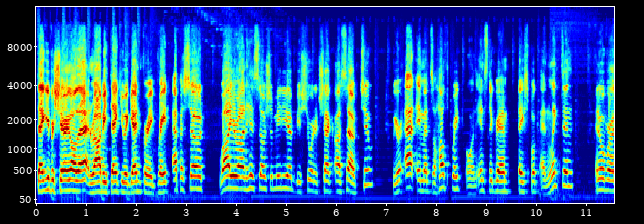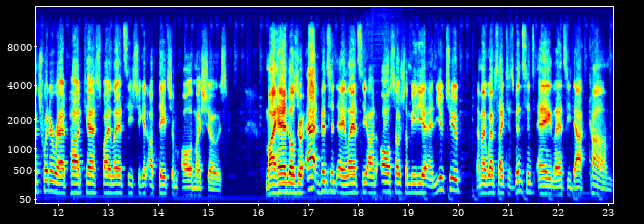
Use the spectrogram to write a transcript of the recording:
Thank you for sharing all that. And Robbie, thank you again for a great episode. While you're on his social media, be sure to check us out too. We are at a mental health break on Instagram, Facebook, and LinkedIn. And over on Twitter, we're at Podcasts by Lanci to get updates from all of my shows. My handles are at Vincent A. Lanci on all social media and YouTube, and my website is vincentalanci.com.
